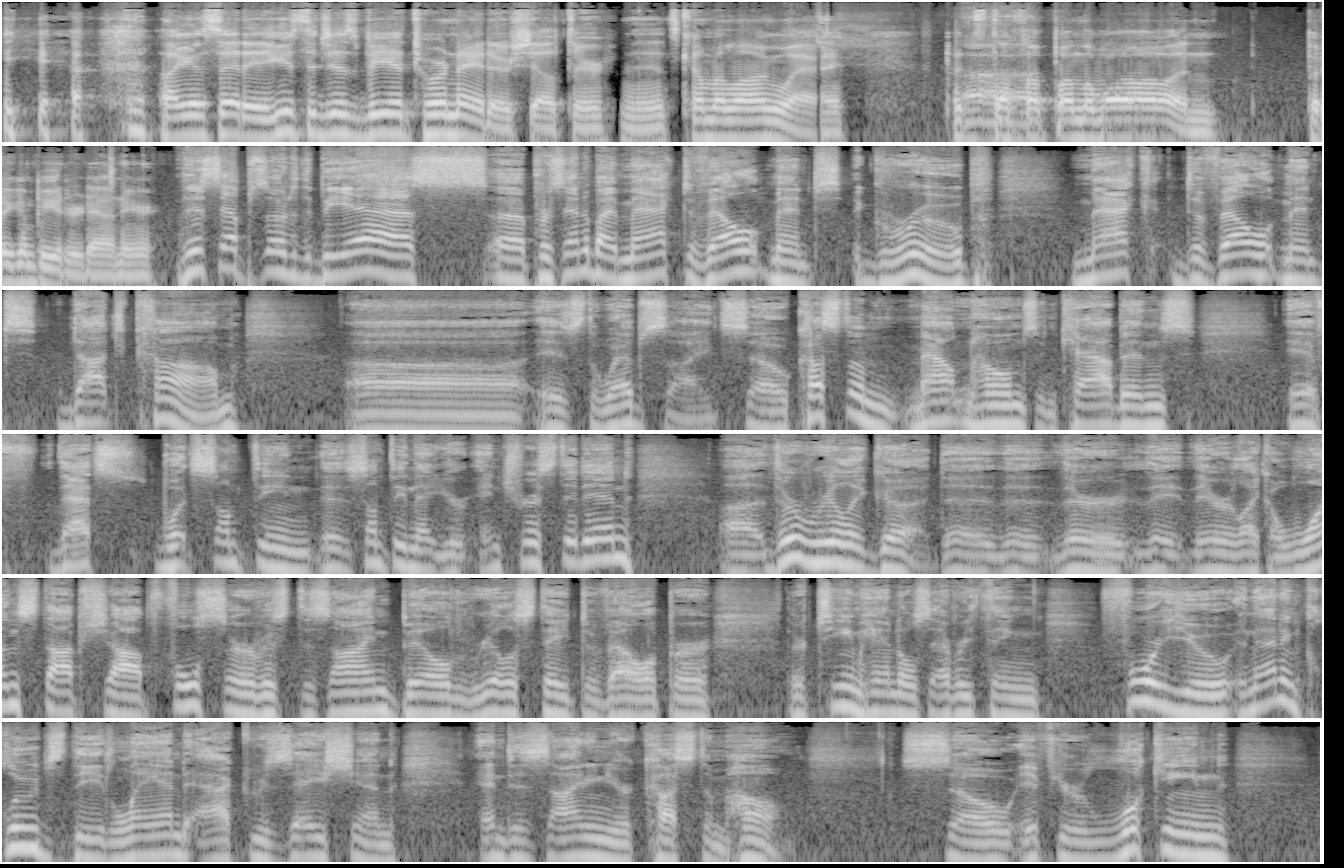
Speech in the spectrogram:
yeah, like I said, it used to just be a tornado shelter, and it's come a long way. Put stuff up on the wall and put a computer down here. This episode of the BS uh, presented by Mac Development Group, macdevelopment.com uh, is the website. So custom mountain homes and cabins, if that's what something something that you're interested in, uh, they're really good. The, the, they're they, they're like a one-stop shop, full service design, build, real estate developer. Their team handles everything for you, and that includes the land acquisition and designing your custom home. So if you're looking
